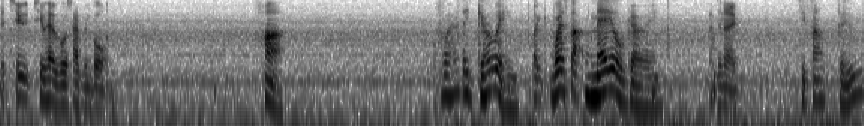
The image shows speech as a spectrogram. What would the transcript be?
the two two herbivores have been born. Huh. Where are they going? Like, where's that male going? I don't know. Has he found food?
